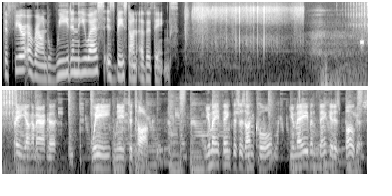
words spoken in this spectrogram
the fear around weed in the U.S. is based on other things. Hey, young America, we need to talk. You may think this is uncool, you may even think it is bogus,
